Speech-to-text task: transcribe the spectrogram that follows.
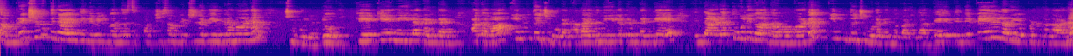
സംരക്ഷണത്തിനായി നിലവിൽ വന്ന പക്ഷി സംരക്ഷണ കേന്ദ്രമാണ് ചൂലല്ലൂർ കെ കെ നീലകണ്ഠൻ അഥവാ ഇന്ദുചൂടൻ. അതായത് നീലകണ്ഠന്റെ എന്താണ് തൂലികാനാമമാണ് ഇന്ദുചൂടൻ എന്ന് പറയുന്നത്. അദ്ദേഹത്തിന്റെ പേരിൽ അറിയപ്പെടുന്നതാണ്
